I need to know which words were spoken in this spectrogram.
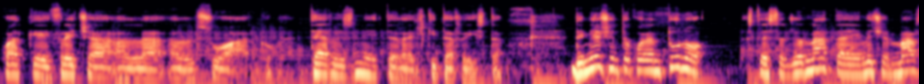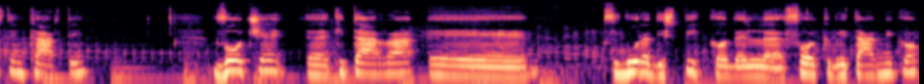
qualche freccia al, al, suo arco. Terry Smith era il chitarrista. Del 1941, stessa giornata, è invece Martin Carty, voce, eh, chitarra e figura di spicco del folk britannico,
